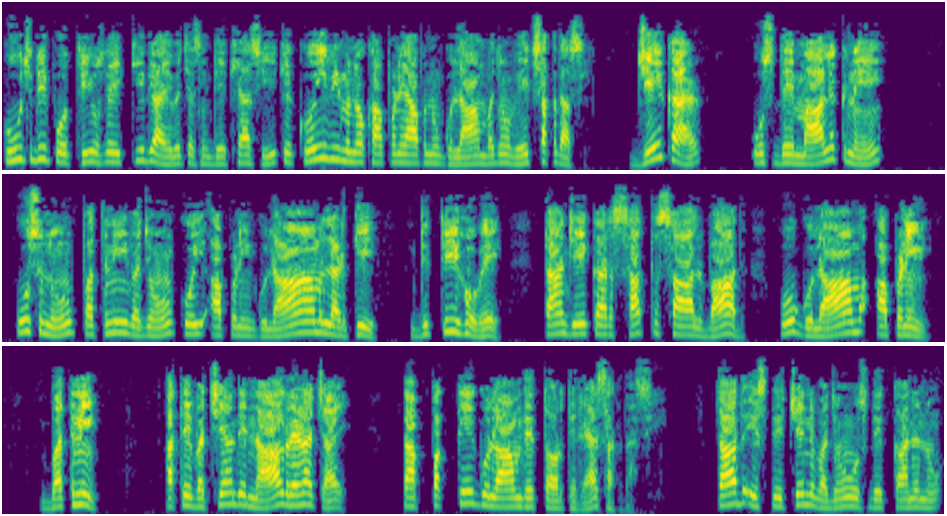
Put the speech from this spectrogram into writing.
ਕੂਚ ਦੀ ਪੋਥੀ ਉਸ ਦੇ 21 ਅਧਿਆਏ ਵਿੱਚ ਅਸੀਂ ਦੇਖਿਆ ਸੀ ਕਿ ਕੋਈ ਵੀ ਮਨੁੱਖ ਆਪਣੇ ਆਪ ਨੂੰ ਗੁਲਾਮ ਵਜੋਂ ਵੇਚ ਸਕਦਾ ਸੀ। ਜੇਕਰ ਉਸ ਦੇ ਮਾਲਕ ਨੇ ਉਸ ਨੂੰ ਪਤਨੀ ਵਜੋਂ ਕੋਈ ਆਪਣੀ ਗੁਲਾਮ ਲੜਕੀ ਦਿੱਤੀ ਹੋਵੇ, ਤਾਂ ਜੇਕਰ 7 ਸਾਲ ਬਾਅਦ ਉਹ ਗੁਲਾਮ ਆਪਣੀ ਬਤਨੀ ਅਤੇ ਬੱਚਿਆਂ ਦੇ ਨਾਲ ਰਹਿਣਾ ਚਾਹੇ, ਤਾਂ ਪੱਕੇ ਗੁਲਾਮ ਦੇ ਤੌਰ ਤੇ ਰਹਿ ਸਕਦਾ ਸੀ। ਤਦ ਇਸ ਦੇ ਚਿੰਨ ਵਜੋਂ ਉਸ ਦੇ ਕੰਨ ਨੂੰ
